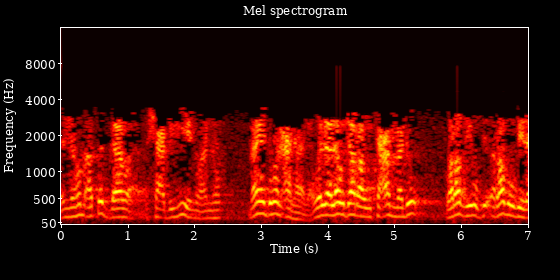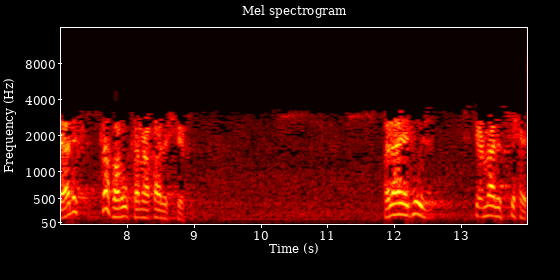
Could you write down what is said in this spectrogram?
أنهم أطباء شعبيين وأنهم ما يدرون عن هذا. ولا لو دروا وتعمدوا ورضوا رضوا بذلك كفروا كما قال الشيخ. فلا يجوز استعمال السحر.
